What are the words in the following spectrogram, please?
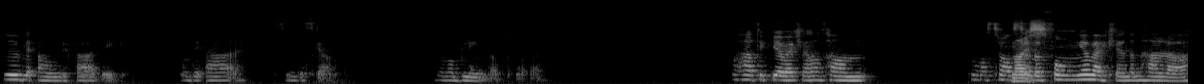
Du blir aldrig färdig och det är som det skall. Jag var blind av tårar. Och här tycker jag verkligen att han, Thomas Tranströmer, Nice. fångar verkligen den här äh,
